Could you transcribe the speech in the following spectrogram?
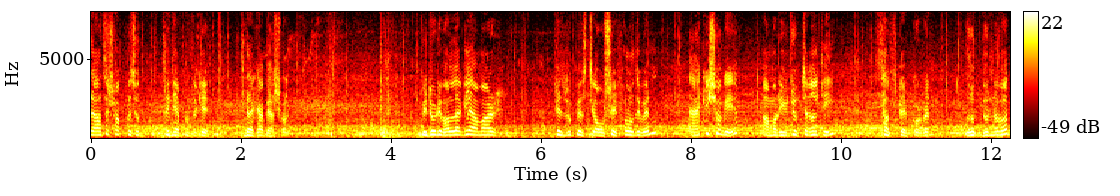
যা আছে সব কিছু তিনি আপনাদেরকে দেখাবে আসলে। ভিডিওটি ভালো লাগলে আমার ফেসবুক পেজটি অবশ্যই ফলো দিবেন। একই সঙ্গে আমার ইউটিউব চ্যানেলটি সাবস্ক্রাইব করবেন। ধন্যবাদ।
